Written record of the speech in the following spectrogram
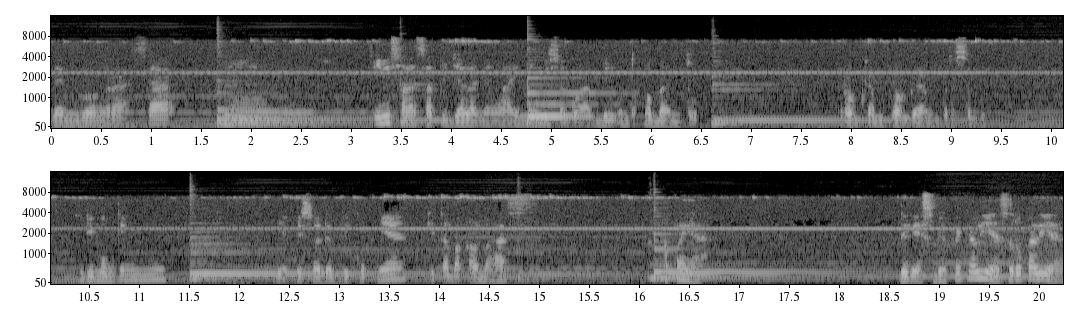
Dan gue ngerasa hmm, ini salah satu jalan yang lain yang bisa gue ambil untuk membantu program-program tersebut. Jadi mungkin di episode berikutnya kita bakal bahas apa ya? Dari SBP kali ya? Seru kali ya?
